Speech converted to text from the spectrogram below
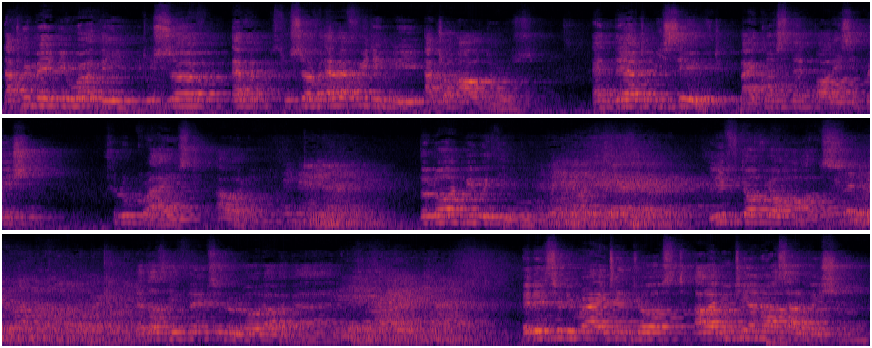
that we may be worthy to serve ever, to serve ever fittingly at your altars, and there to be saved by constant participation through Christ our Lord. Amen. The Lord be with you. Lift up your hearts. Let us give thanks to the Lord our God. It is truly right and just, our duty and our salvation,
